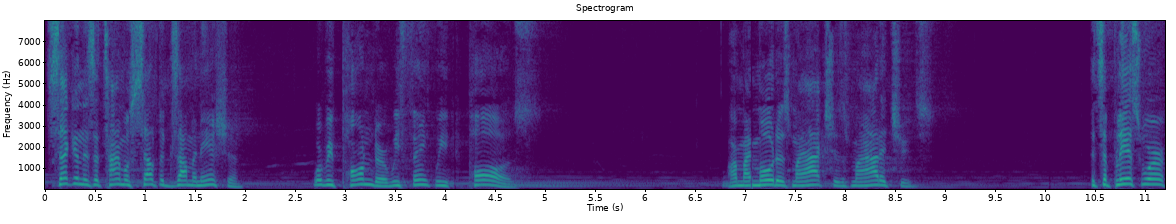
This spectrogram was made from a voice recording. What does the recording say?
Second is a time of self examination where we ponder, we think, we pause. Are my motives, my actions, my attitudes? It's a place where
